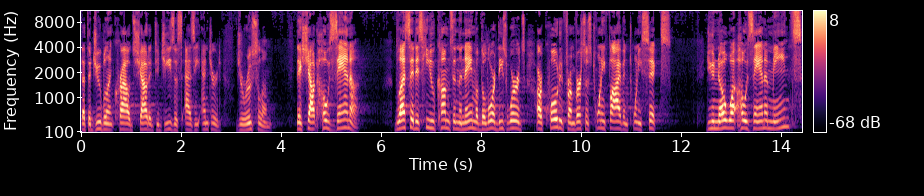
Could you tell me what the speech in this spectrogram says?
that the jubilant crowds shouted to Jesus as he entered Jerusalem. They shout, Hosanna! Blessed is he who comes in the name of the Lord. These words are quoted from verses 25 and 26. Do you know what Hosanna means?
